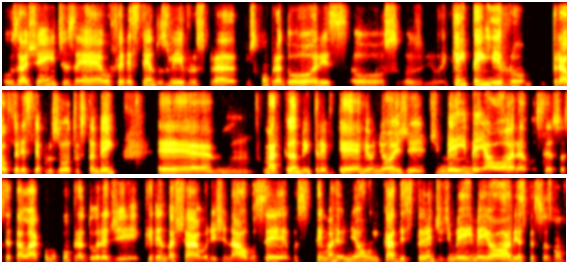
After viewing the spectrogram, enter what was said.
os agentes é, oferecendo os livros para os compradores, os, os, quem tem livro para oferecer para os outros também é, marcando entre, é, reuniões de, de, meia e meia hora. Você, se você está lá como compradora de querendo achar original, você, você tem uma reunião em cada estande de meia e meia hora e as pessoas vão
